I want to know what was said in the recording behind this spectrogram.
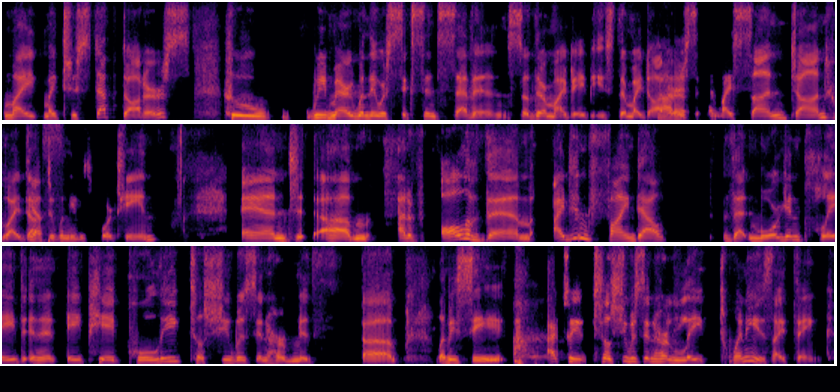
my my two stepdaughters who we married when they were six and seven. So they're my babies. They're my daughters. And my son, John, who I adopted yes. when he was 14. And um, out of all of them, I didn't find out that Morgan played in an APA pool league till she was in her mid uh, let me see, actually, till she was in her late 20s, I think.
